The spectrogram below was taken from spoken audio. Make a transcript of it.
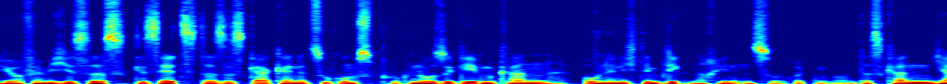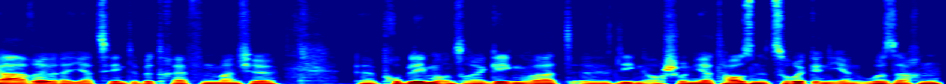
Ja, für mich ist das Gesetz, dass es gar keine Zukunftsprognose geben kann, ohne nicht den Blick nach hinten zu rücken. Und das kann Jahre oder Jahrzehnte betreffen. Manche äh, Probleme unserer Gegenwart äh, liegen auch schon Jahrtausende zurück in ihren Ursachen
